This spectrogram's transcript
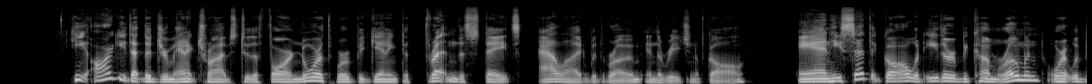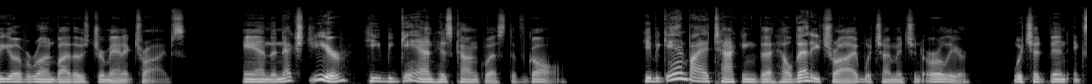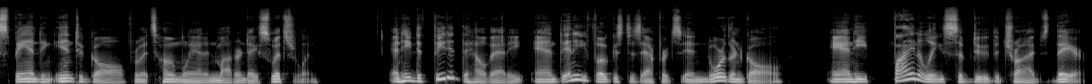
He argued that the Germanic tribes to the far north were beginning to threaten the states allied with Rome in the region of Gaul, and he said that Gaul would either become Roman or it would be overrun by those Germanic tribes. And the next year, he began his conquest of Gaul. He began by attacking the Helvetii tribe, which I mentioned earlier, which had been expanding into Gaul from its homeland in modern day Switzerland. And he defeated the Helvetii, and then he focused his efforts in northern Gaul, and he finally subdued the tribes there.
